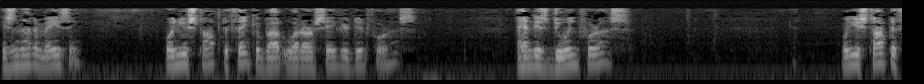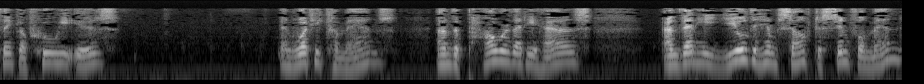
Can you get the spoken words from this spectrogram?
Isn't that amazing? When you stop to think about what our Savior did for us and is doing for us, when you stop to think of who He is and what He commands, and the power that he has, and then he yielded himself to sinful men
